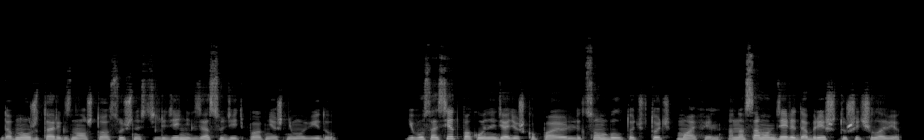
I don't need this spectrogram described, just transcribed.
Давно уже Тарик знал, что о сущности людей нельзя судить по внешнему виду. Его сосед, покойный дядюшка Паю, лицом был точь-в-точь -точь Мафель, а на самом деле добрейший души человек.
